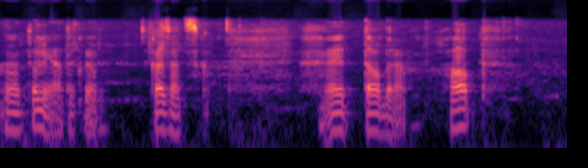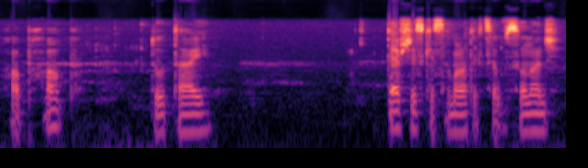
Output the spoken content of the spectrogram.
O, tu mnie atakują. Kozacko. E, dobra. Hop. Hop, hop. Tutaj. Te wszystkie samoloty chcę usunąć.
